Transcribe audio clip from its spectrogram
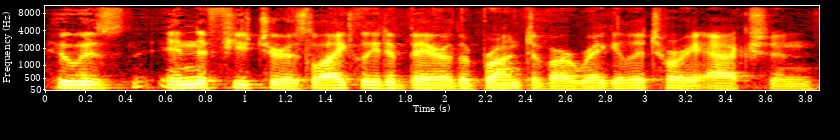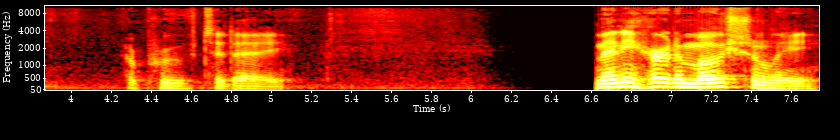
who is, in the future, is likely to bear the brunt of our regulatory action approved today. Many hurt emotionally,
